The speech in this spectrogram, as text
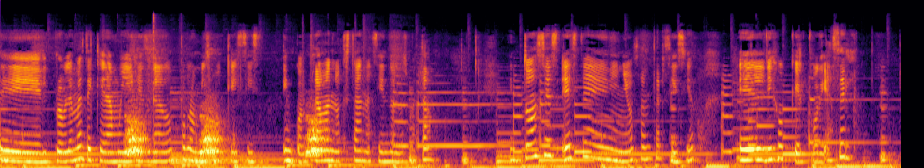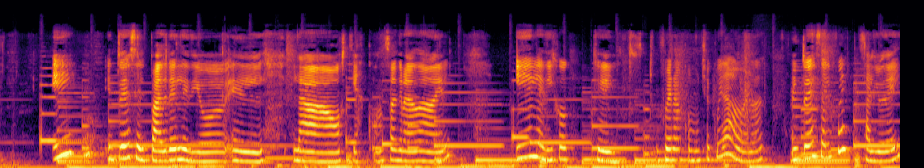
el problema es de que era muy arriesgado, por lo mismo que si encontraban lo que estaban haciendo los mataban. Entonces este niño, San Tarcisio, él dijo que él podía hacerlo. Y entonces el padre le dio la hostia consagrada a él y le dijo que fuera con mucho cuidado, ¿verdad? Entonces él fue, salió de ahí.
